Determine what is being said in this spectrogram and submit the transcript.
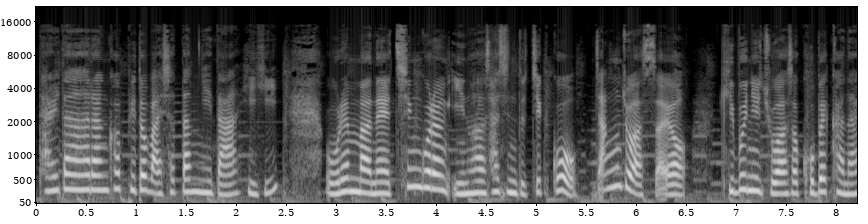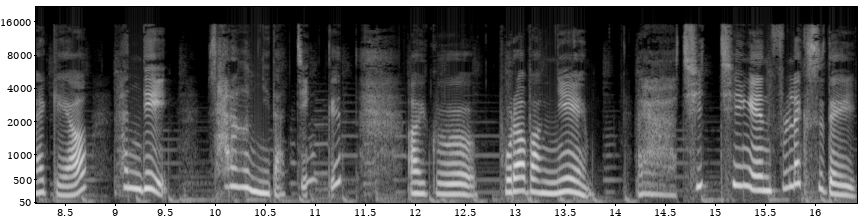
달달한 커피도 마셨답니다. 히히. 오랜만에 친구랑 인화 사진도 찍고 짱 좋았어요. 기분이 좋아서 고백 하나 할게요. 한디 사랑합니다. 찡끗. 아이고 보라방님. 야, cheating and flex day.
